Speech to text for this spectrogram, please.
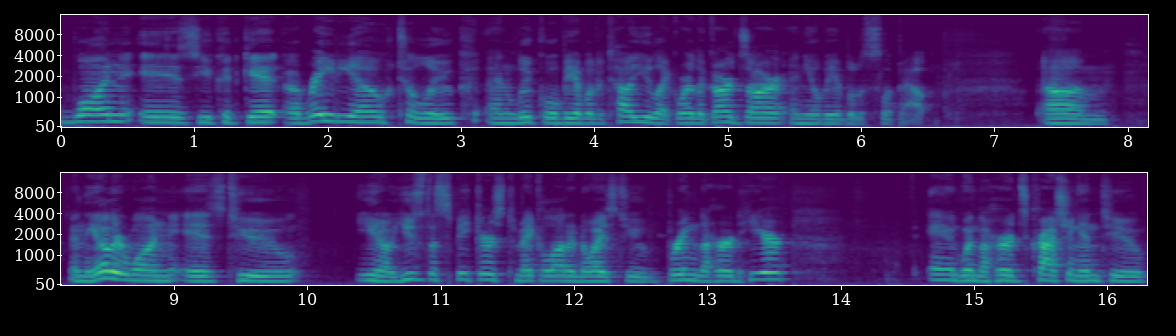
One is you could get a radio to Luke, and Luke will be able to tell you like where the guards are, and you'll be able to slip out. Um, and the other one is to, you know, use the speakers to make a lot of noise to bring the herd here. And when the herd's crashing into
